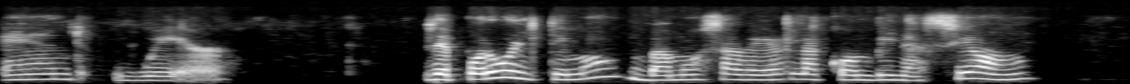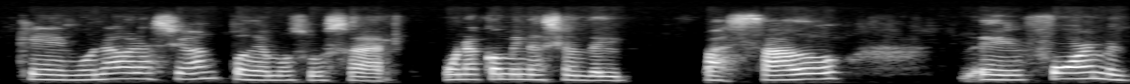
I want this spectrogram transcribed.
and where. De por último, vamos a ver la combinación que en una oración podemos usar. Una combinación del pasado eh, form,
